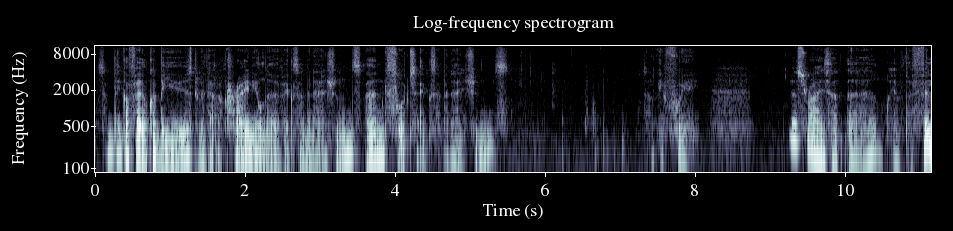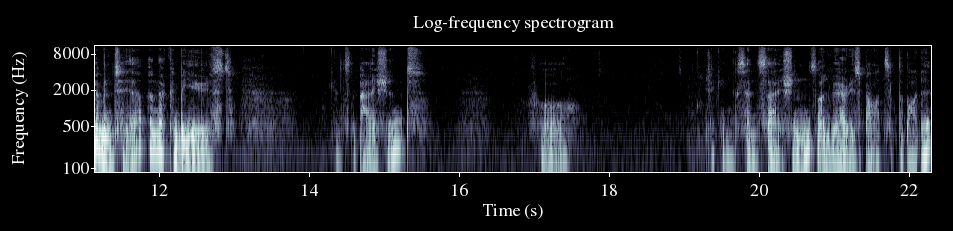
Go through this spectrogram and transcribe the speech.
Something I feel could be used with our cranial nerve examinations and foot examinations. So if we just raise that there, we have the filament here and that can be used against the patient for checking sensations on various parts of the body.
